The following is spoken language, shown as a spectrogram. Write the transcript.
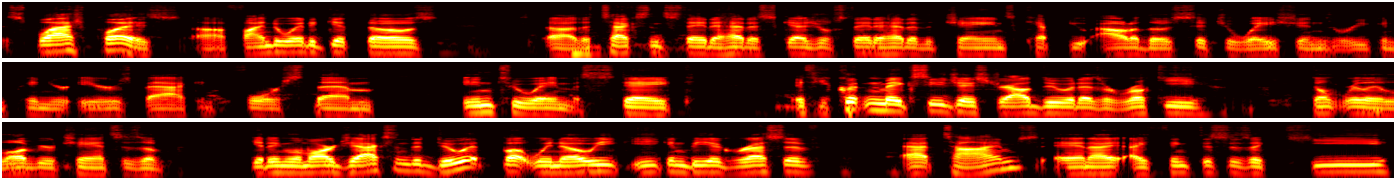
splash plays. Uh, find a way to get those. Uh, the Texans stayed ahead of schedule, stayed ahead of the chains, kept you out of those situations where you can pin your ears back and force them into a mistake. If you couldn't make CJ Stroud do it as a rookie, don't really love your chances of getting Lamar Jackson to do it, but we know he, he can be aggressive at times. And I, I think this is a key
